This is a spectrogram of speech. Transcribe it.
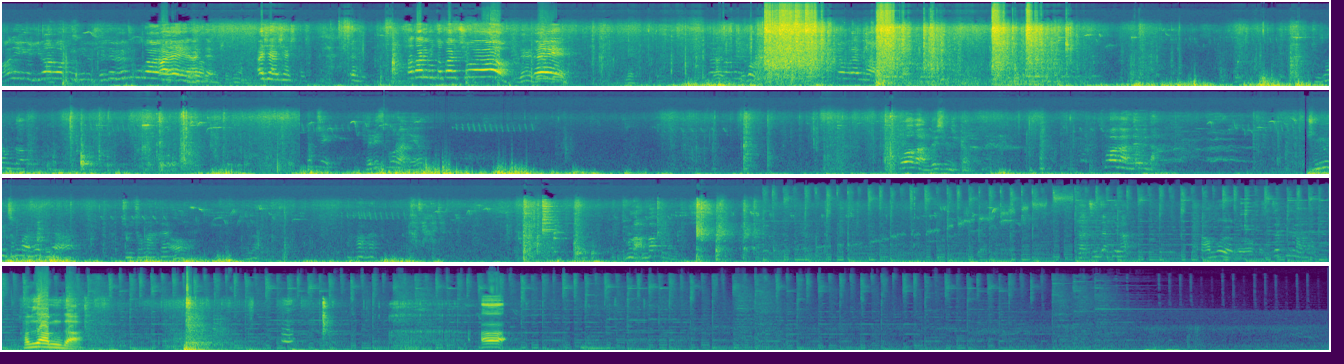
아니 이거 일하러 왔으면 일을 제대로 해주고 가야지 아, 예, 예, 알았어요. 아시, 아시, 아시. 사다리부터 빨리 치워 네, 네. 걱정을 했나 죄송합니다 혹시 게리스콘 아니에요? 소화가 안 되십니까? 소화가 안 됩니다. 죽는 척만 해 그냥 좀 정말 할까요? 어. 돈안 받고 나 진짜 피나? 안 보여 뭐 진짜 피나 감사합니다. 어,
